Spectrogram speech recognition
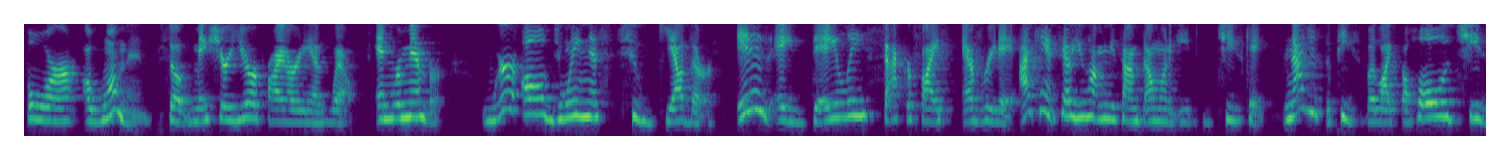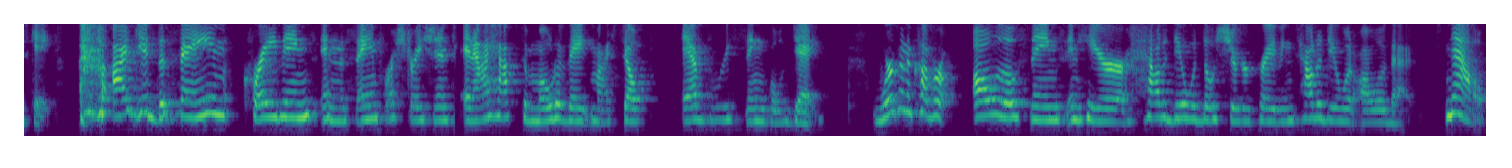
for a woman. So make sure you're a priority as well. And remember, we're all doing this together. It is a daily sacrifice every day. I can't tell you how many times I want to eat cheesecake, not just a piece, but like the whole cheesecake. I get the same cravings and the same frustration, and I have to motivate myself every single day. We're going to cover all of those things in here how to deal with those sugar cravings, how to deal with all of that. Now,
